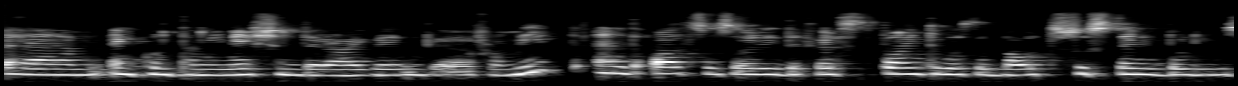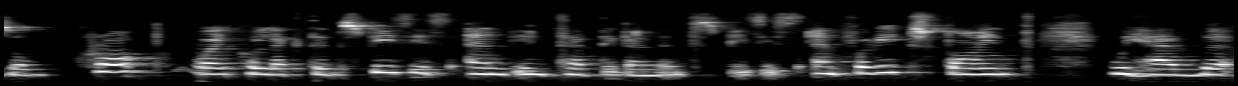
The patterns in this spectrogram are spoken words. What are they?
um, and contamination deriving uh, from it. And also, sorry, the first point was about sustainable use of crop, while collected species and interdependent species. And for each point, we have the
